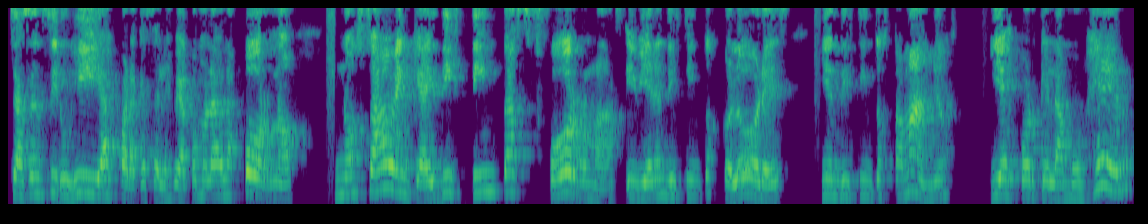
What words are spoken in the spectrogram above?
se hacen cirugías para que se les vea como las las pornos no saben que hay distintas formas y vienen distintos colores y en distintos tamaños, y es porque la mujer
